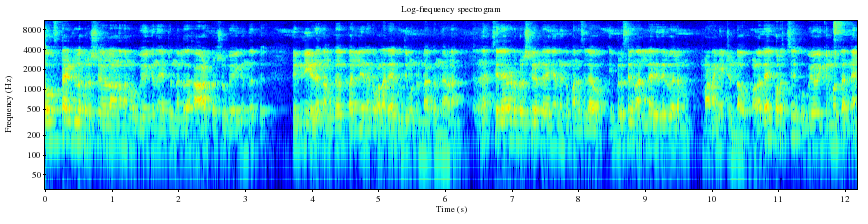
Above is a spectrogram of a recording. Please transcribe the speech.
സോഫ്റ്റ് ആയിട്ടുള്ള ബ്രഷുകളാണ് നമ്മൾ ഉപയോഗിക്കുന്നത്. ഏറ്റവും നല്ലത് ഹാർഡ് ബ്രഷ് ഉപയോഗിക്കുന്നത്. പിന്നീട് നമുക്ക് പല്ലിനൊക്കെ വളരെ ബുദ്ധിമുട്ടുണ്ടാക്കുന്നതാണ്. ചിലവരുടെ ബ്രഷ് കണ്ടു കഴിഞ്ഞാൽ നിങ്ങൾക്ക് മനസ്സിലാവും ഈ ബ്രസിൽ നല്ല രീതിയിൽ പോലെ മടങ്ങിയിട്ടുണ്ടാവും. വളരെ കുറച്ച് ഉപയോഗിക്കുമ്പോൾ തന്നെ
